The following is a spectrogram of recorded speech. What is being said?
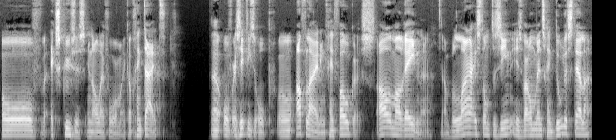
Of excuses in allerlei vormen. Ik had geen tijd. Uh, of er zit iets op. Uh, afleiding, geen focus. Allemaal redenen. Nou, het belangrijkste om te zien is waarom mensen geen doelen stellen,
